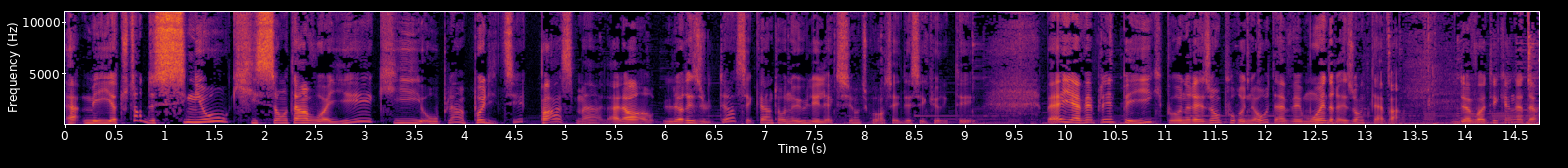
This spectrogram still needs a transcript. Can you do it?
Ah, mais il y a toutes sortes de signaux qui sont envoyés qui, au plan politique, passent mal. Alors, le résultat, c'est quand on a eu l'élection du Conseil de sécurité, ben, il y avait plein de pays qui, pour une raison ou pour une autre, avaient moins de raisons qu'avant de voter Canada.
